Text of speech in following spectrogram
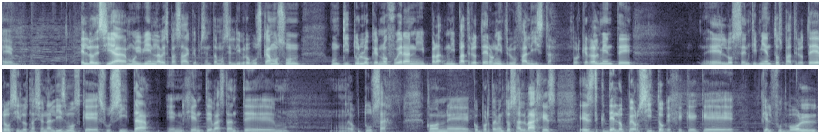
él lo decía muy bien la vez pasada que presentamos el libro, buscamos un, un título que no fuera ni, ni patriotero ni triunfalista, porque realmente eh, los sentimientos patrioteros y los nacionalismos que suscita en gente bastante mm, obtusa, con eh, comportamientos salvajes, es de lo peorcito que, que- que- el, fútbol,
